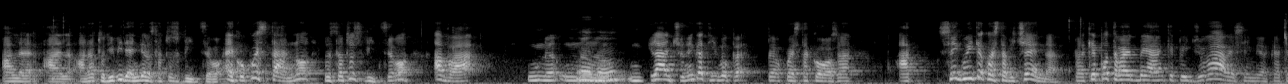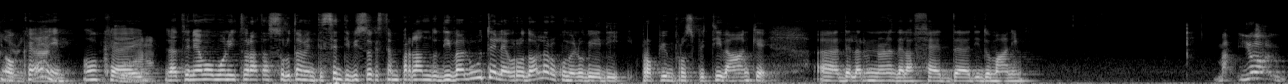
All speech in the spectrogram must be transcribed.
al, al, ha dato dividendi allo Stato svizzero. Ecco, quest'anno lo Stato svizzero avrà un, un, uh-huh. un bilancio negativo per, per questa cosa. A, seguite questa vicenda perché potrebbe anche peggiorare se i mercati ok ok la teniamo monitorata assolutamente senti visto che stiamo parlando di valute l'euro-dollaro come lo vedi proprio in prospettiva anche eh, della riunione della Fed di domani? Ma io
